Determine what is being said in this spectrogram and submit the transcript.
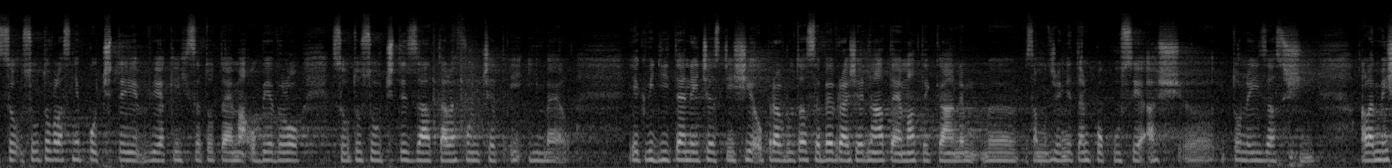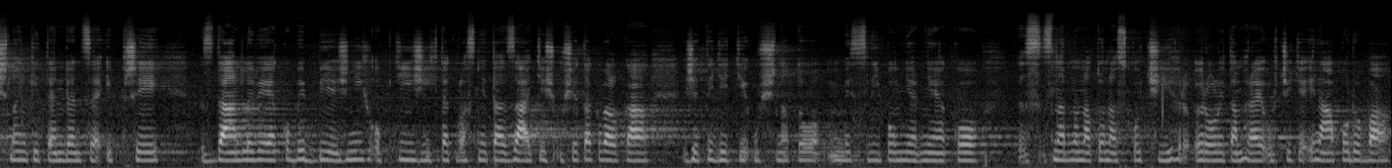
jsou, jsou to vlastně počty, v jakých se to téma objevilo, jsou to součty za telefon, chat i e-mail. Jak vidíte, nejčastější je opravdu ta sebevražedná tématika, samozřejmě ten pokus je až to nejzasší, ale myšlenky, tendence i při zdánlivě jakoby běžných obtížích, tak vlastně ta zátěž už je tak velká, že ty děti už na to myslí poměrně jako snadno na to naskočí. Roli tam hraje určitě i nápodoba,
